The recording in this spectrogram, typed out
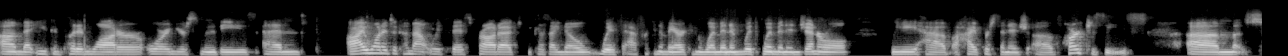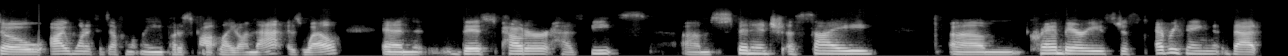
um, that you can put in water or in your smoothies. And I wanted to come out with this product because I know with African American women and with women in general, we have a high percentage of heart disease. Um, so I wanted to definitely put a spotlight on that as well. And this powder has beets, um, spinach, acai, um, cranberries, just everything that's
